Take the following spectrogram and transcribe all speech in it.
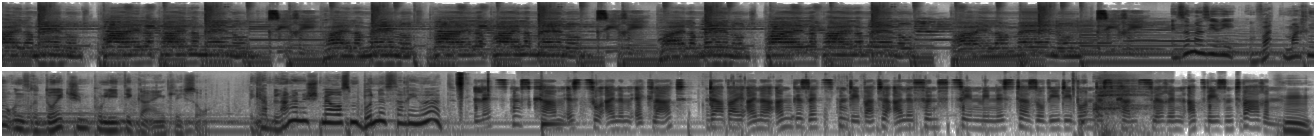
Peilerman und Peiler, Peilerman und Siri, Peilerman und Peiler, Peilerman und Siri, Peilerman und Peiler, Peilerman und Peilerman und Siri, Ey, sag mal, Siri, was machen unsere deutschen Politiker eigentlich so? Ich habe lange nicht mehr aus dem Bundestag gehört. Letztens kam es zu einem Eklat, da bei einer angesetzten Debatte alle 15 Minister sowie die Bundeskanzlerin abwesend waren.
